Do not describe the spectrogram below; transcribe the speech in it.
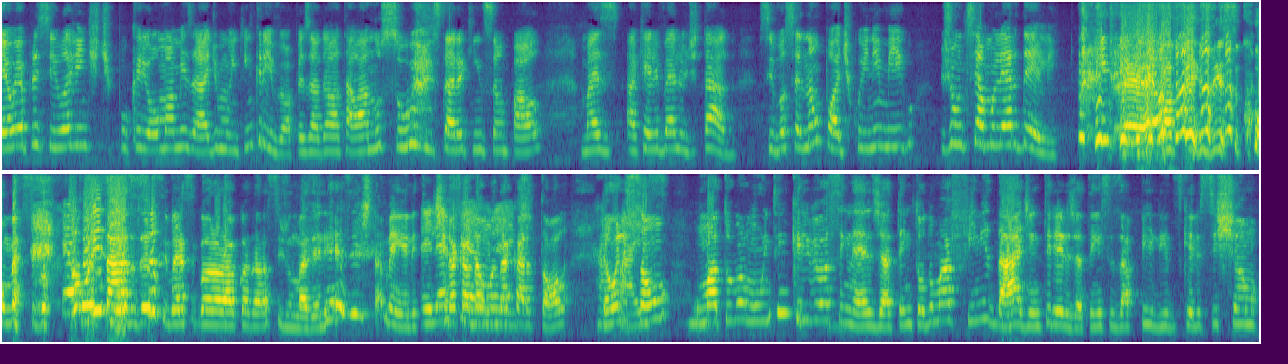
eu e a Priscila, a gente, tipo, criou uma amizade muito incrível. Apesar dela estar lá no sul, eu estar aqui em São Paulo. Mas aquele velho ditado, se você não pode com o inimigo, junte-se à mulher dele. É, ela fez isso com o Messi fiz Coitado desse Messi Gororoba quando ela se junta. Mas ele resiste também. Ele, Ele é tira fiel, cada uma da gente. cartola. Então eles Rapaz, são uma turma muito incrível, assim, né? Eles já têm toda uma afinidade entre eles, já tem esses apelidos que eles se chamam.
